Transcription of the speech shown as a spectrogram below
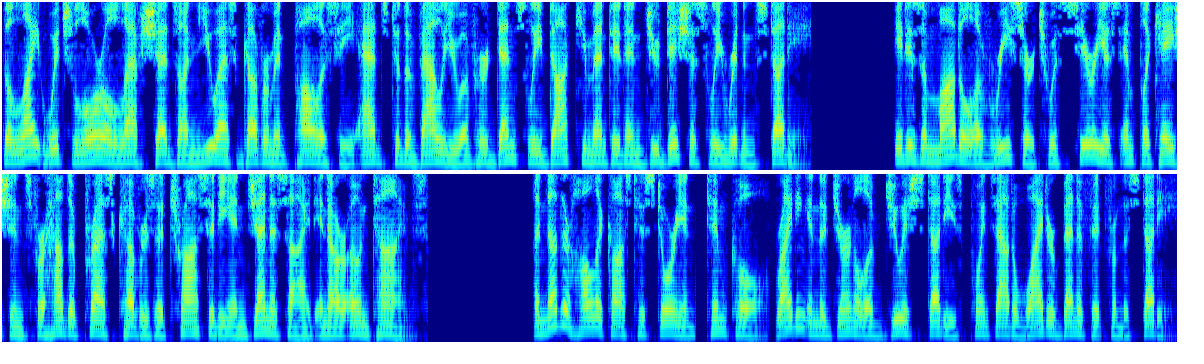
"...the light which Laurel Leff sheds on U.S. government policy adds to the value of her densely documented and judiciously written study. It is a model of research with serious implications for how the press covers atrocity and genocide in our own times." Another Holocaust historian, Tim Cole, writing in the Journal of Jewish Studies points out a wider benefit from the study.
